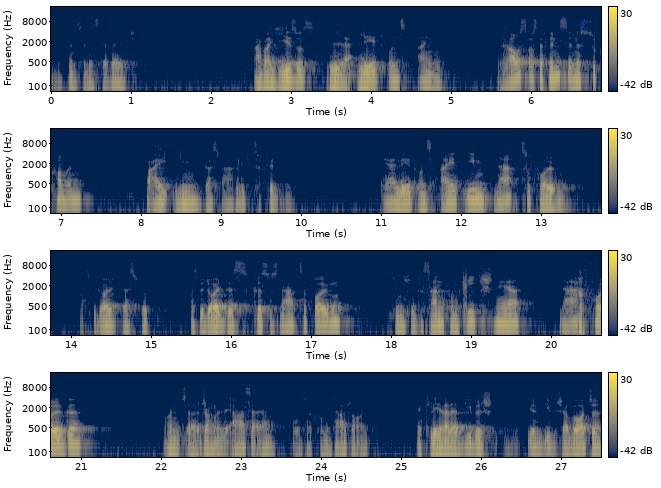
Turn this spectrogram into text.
in der Finsternis der Welt. Aber Jesus lädt uns ein, raus aus der Finsternis zu kommen, bei ihm das wahre Licht zu finden. Er lädt uns ein, ihm nachzufolgen. Was bedeutet das für was bedeutet es, Christus nachzufolgen? Das finde ich interessant vom Griechischen her. Nachfolge. Und äh, John Arthur, großer Kommentator und Erklärer der Bibel, vielen biblischer Worte,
